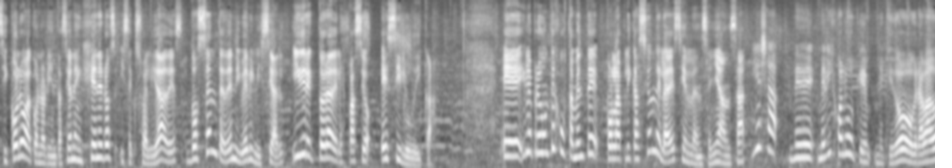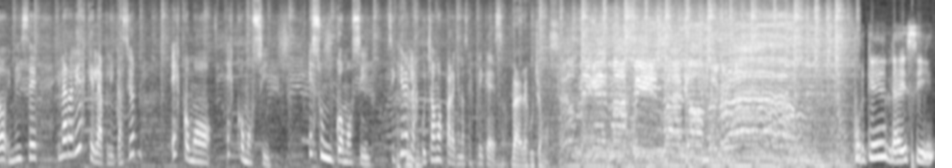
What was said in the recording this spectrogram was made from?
psicóloga con orientación en géneros y sexualidades, docente de nivel inicial y directora del espacio ESI Lúdica. Eh, y le pregunté justamente por la aplicación de la ESI en la enseñanza y ella me, me dijo algo que me quedó grabado y me dice, y la realidad es que la aplicación es como, es como si, es un como si. Si quieren la escuchamos para que nos explique eso. Dale, la escuchamos. ¿Por qué la ESI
